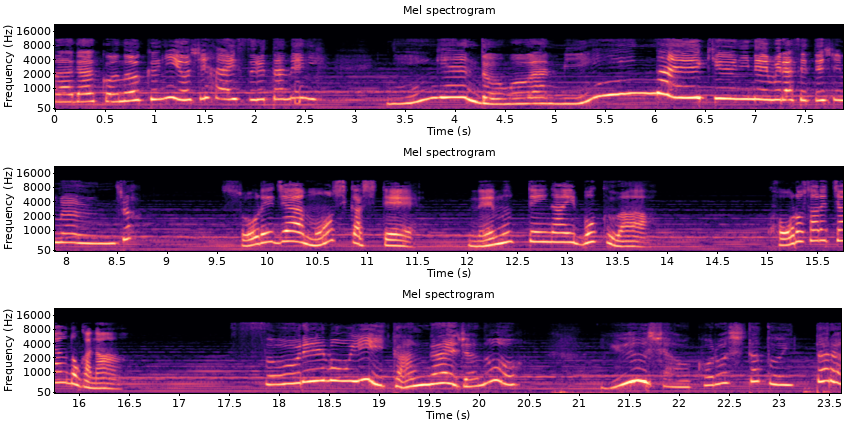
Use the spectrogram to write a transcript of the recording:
らわがこの国を支配するために人間どもはみんな永久に眠らせてしまうんじゃ。それじゃあもしかして眠っていない僕は殺されちゃうのかな？それもいい考えじゃの。勇者を殺したと言ったら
